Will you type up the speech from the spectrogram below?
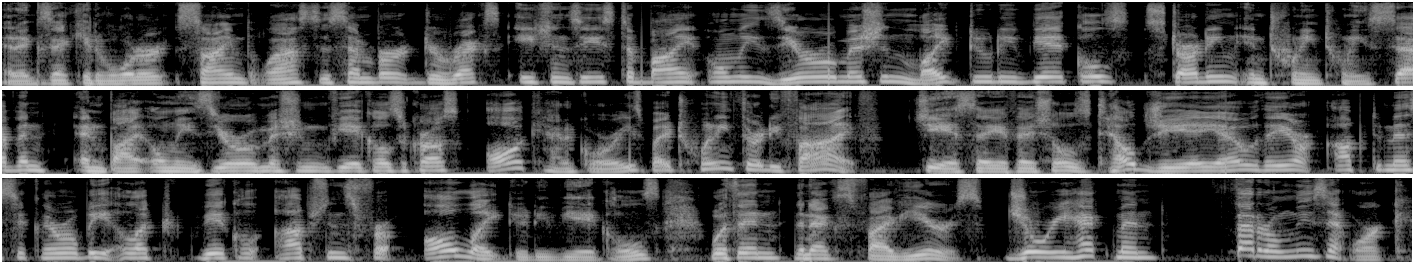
An executive order signed last December directs agencies to buy only zero emission light duty vehicles starting in 2027 and buy only zero emission vehicles across all categories by 2035. GSA officials tell GAO they are optimistic there will be electric vehicle options for all light duty vehicles within the next five years. Jory Heckman, Federal News Network.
